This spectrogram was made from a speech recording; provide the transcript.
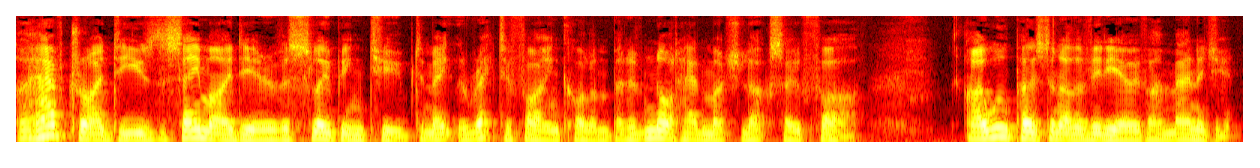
I have tried to use the same idea of a sloping tube to make the rectifying column, but have not had much luck so far. I will post another video if I manage it.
